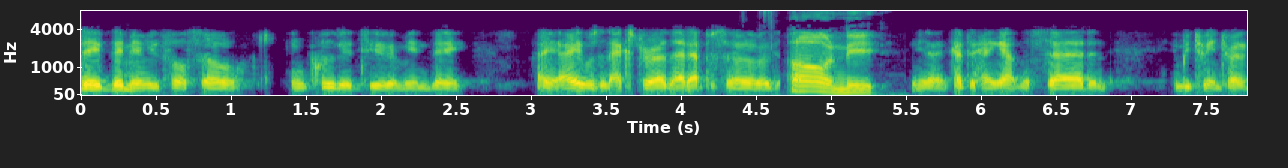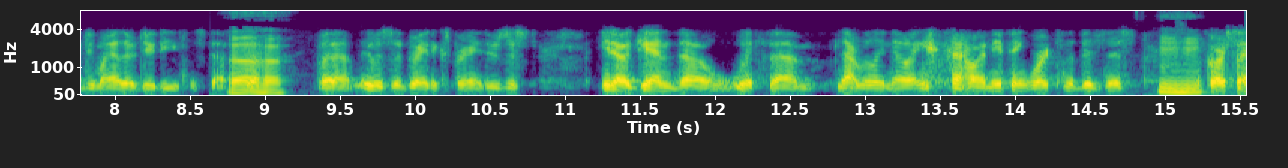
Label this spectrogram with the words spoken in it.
they they made me feel so included too. I mean, they I, I was an extra on that episode. Oh, neat. Yeah, I got to hang out in the set and in between trying to do my other duties and stuff. Uh-huh. But, but um, it was a great experience. It was just, you know, again though, with um, not really knowing how anything worked in the business. Mm-hmm. Of course, I,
